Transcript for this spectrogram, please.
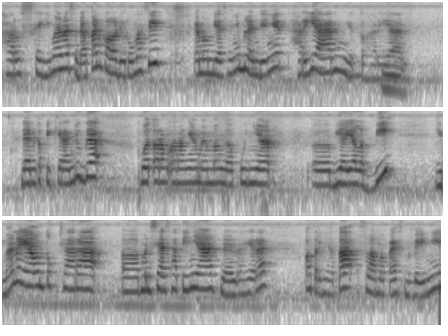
harus kayak gimana? Sedangkan kalau di rumah sih emang biasanya belanjanya harian gitu harian. Dan kepikiran juga buat orang-orang yang memang nggak punya e, biaya lebih gimana ya untuk cara eh, mensiasatinya dan akhirnya oh ternyata selama PSBB ini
